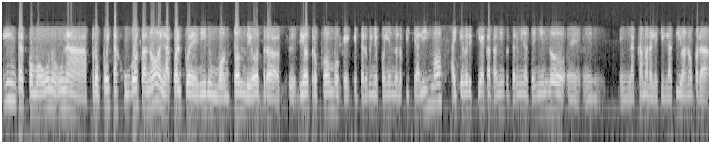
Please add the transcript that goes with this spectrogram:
pinta como uno, una propuesta jugosa, ¿no? En la cual pueden ir un montón de otros, de otro combo que, que termine poniendo el oficialismo. Hay que ver qué acatamiento termina teniendo eh, en en la Cámara Legislativa no para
